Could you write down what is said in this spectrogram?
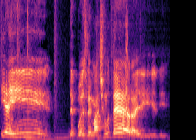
E aí, depois veio Martin Lutero, e ele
